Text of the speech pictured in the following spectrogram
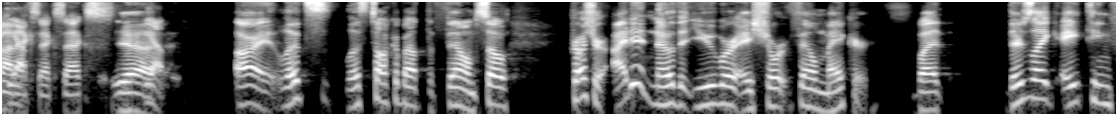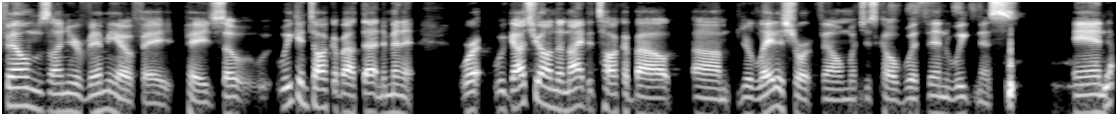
Dot Yep. XXX. Yeah. Yep. All right, let's let's talk about the film. So, Crusher, I didn't know that you were a short film maker, but there's like 18 films on your Vimeo fa- page, so we can talk about that in a minute. We're, we got you on tonight to talk about um, your latest short film, which is called Within Weakness. And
